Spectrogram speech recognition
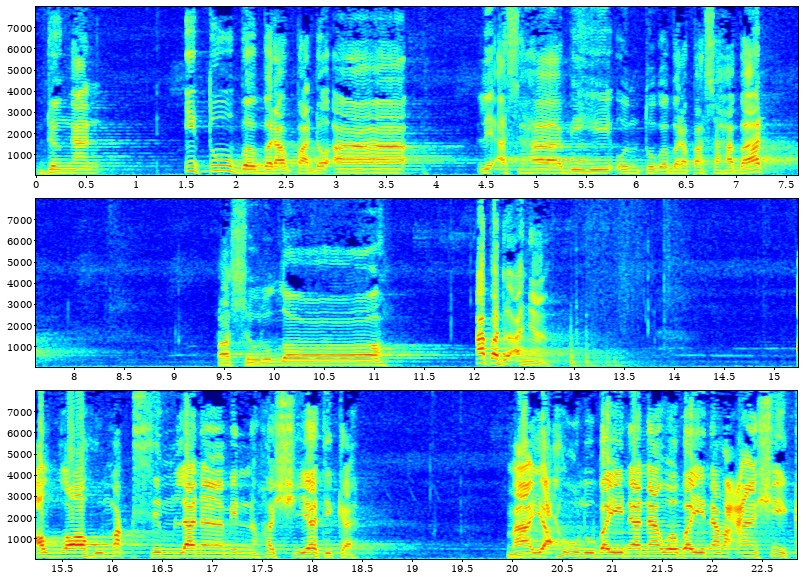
dengan itu beberapa doa li ashabihi untuk beberapa sahabat Rasulullah apa doanya Allahu maksim lana min khasyatika ما يحول بيننا وبين معاشيك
